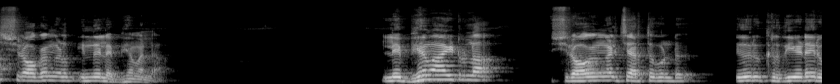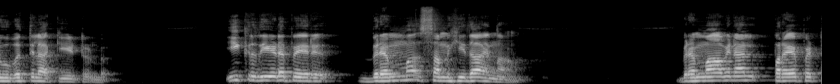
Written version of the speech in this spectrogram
ശ്ലോകങ്ങളും ഇന്ന് ലഭ്യമല്ല. ലഭ്യമായിട്ടുള്ള ശ്ലോകങ്ങൾ ചേർത്തുകൊണ്ട് ഇതൊരു കൃതിയുടെ രൂപത്തിലാക്കിയിട്ടുണ്ട്. ഈ കൃതിയുടെ പേര് ബ്രഹ്മ സംഹിത എന്നാണ്. ബ്രഹ്മാവിനാൽ പറയപ്പെട്ട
